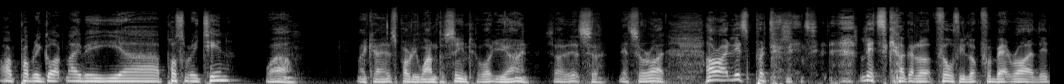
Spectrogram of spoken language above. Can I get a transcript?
I've probably got maybe uh, possibly ten. Wow. Okay, that's probably one percent of what you own. So that's uh, that's all right. All right, let's let's let's. I got a filthy look for Matt Ryan. Then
